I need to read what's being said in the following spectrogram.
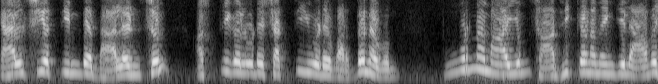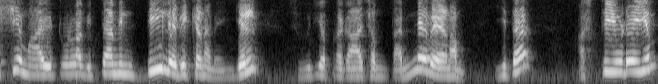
കാൽസ്യത്തിന്റെ ബാലൻസും അസ്ഥികളുടെ ശക്തിയുടെ വർധനവും പൂർണമായും സാധിക്കണമെങ്കിൽ ആവശ്യമായിട്ടുള്ള വിറ്റാമിൻ ഡി ലഭിക്കണമെങ്കിൽ സൂര്യപ്രകാശം തന്നെ വേണം. ഇത് അസ്ഥിയുടെയും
